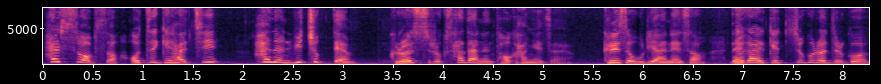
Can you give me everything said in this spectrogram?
할 수 없어. 어떻게 하지? 하는 위축됨. 그럴수록 사단은 더 강해져요. 그래서 우리 안에서 내가 이렇게 쭈그러들고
